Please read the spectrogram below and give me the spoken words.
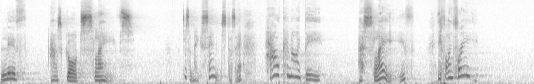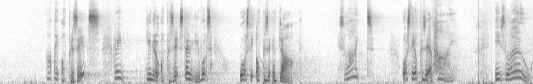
Live as God's slaves. Doesn't make sense, does it? How can I be a slave if I'm free? Aren't they opposites? I mean, you know opposites, don't you? What's, what's the opposite of dark? It's light. What's the opposite of high? It's low.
